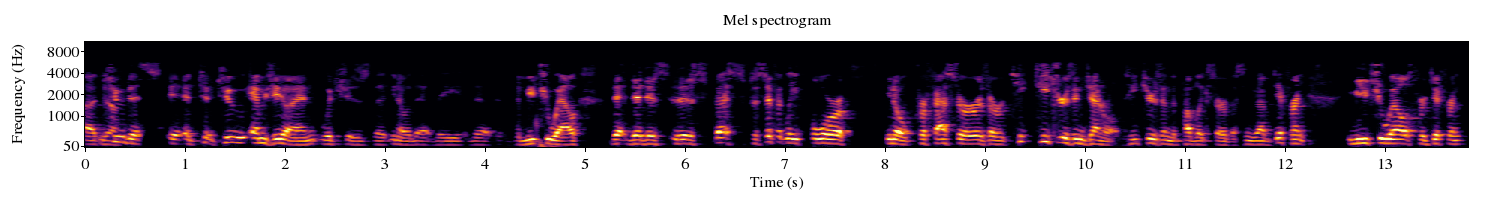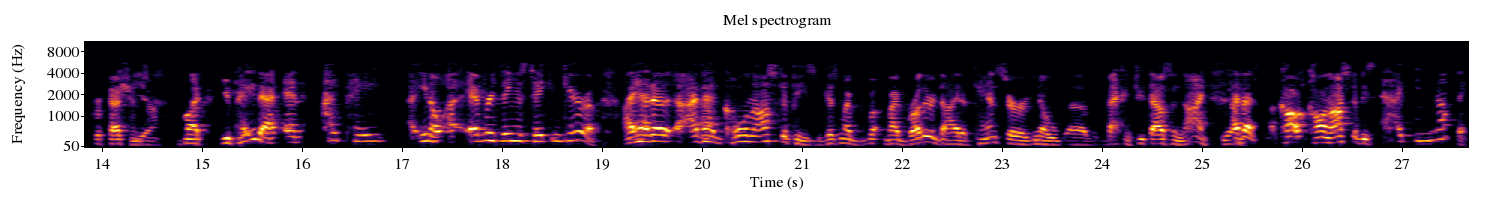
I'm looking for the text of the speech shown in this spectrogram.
uh, yeah. to this, uh, to, to MGEN, which is the, you know, the, the, the, the mutuelle that, that is, that is specifically for you know, professors or t- teachers in general, teachers in the public service, and you have different mutuels for different professions. Yeah. But you pay that, and I pay you know everything is taken care of. I had a i've had colonoscopies because my my brother died of cancer you know uh, back in 2009 yeah. i've had col- colonoscopies i pay nothing.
